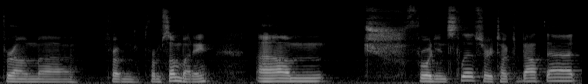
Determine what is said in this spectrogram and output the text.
from uh, from from somebody. Um, Freudian slips. Already talked about that.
